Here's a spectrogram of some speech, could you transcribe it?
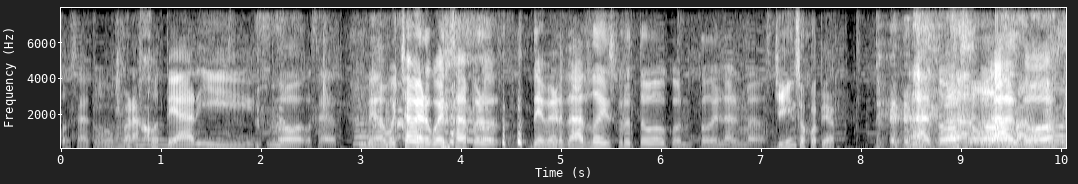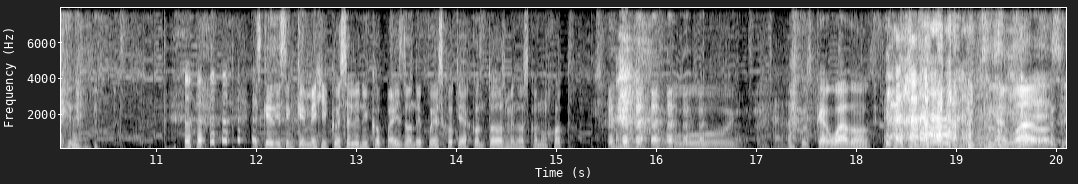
o sea, como para jotear y no, o sea, me da mucha vergüenza, pero de verdad lo disfruto con todo el alma. ¿Jeans o jotear? Las dos, las dos. Es que dicen que México es el único país donde puedes jotear con todos menos con un joto. Uy, pues qué aguados. Qué aguado, sí.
